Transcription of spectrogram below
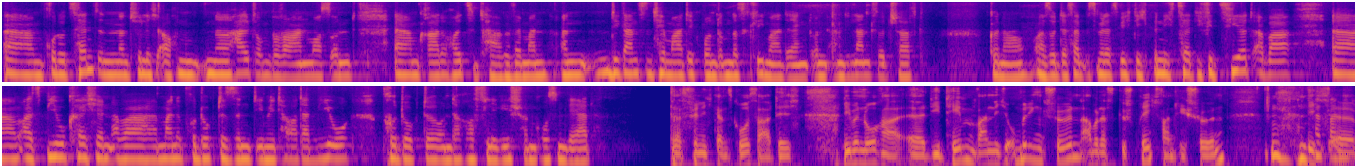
ähm, Produzentinnen natürlich auch eine Haltung bewahren muss. Und ähm, gerade heutzutage, wenn man an die ganze Thematik rund um das Klima denkt und an die Landwirtschaft. Genau, also deshalb ist mir das wichtig. Ich bin nicht zertifiziert, aber äh, als Bioköchin, aber meine Produkte sind Demeter oder Bioprodukte und darauf lege ich schon großen Wert. Das finde ich ganz großartig. Liebe Nora, äh, die Themen waren nicht unbedingt schön, aber das Gespräch fand ich schön. ich, äh,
